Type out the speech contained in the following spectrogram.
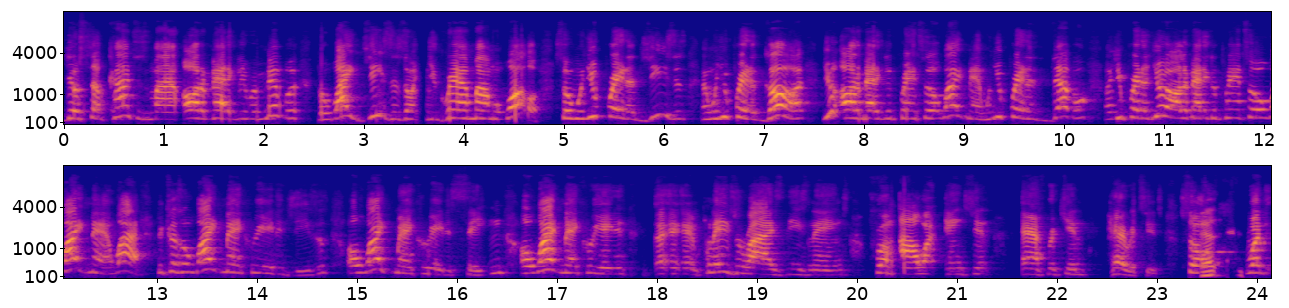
your subconscious mind automatically remember the white Jesus on your grandmama wall. So when you pray to Jesus and when you pray to God, you're automatically praying to a white man. When you pray to the devil and you pray to, you're automatically praying to a white man. Why? Because a white man created Jesus, a white man created Satan, a white man created uh, and plagiarize these names from our ancient African heritage. So and, what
